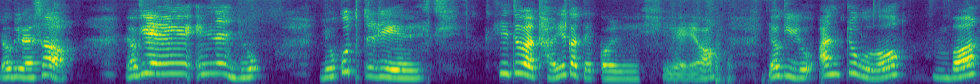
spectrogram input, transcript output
여기에서 여기에 있는 요, 요것들이 히드와 다리가 될 것이에요. 여기 요 안쪽으로 한번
